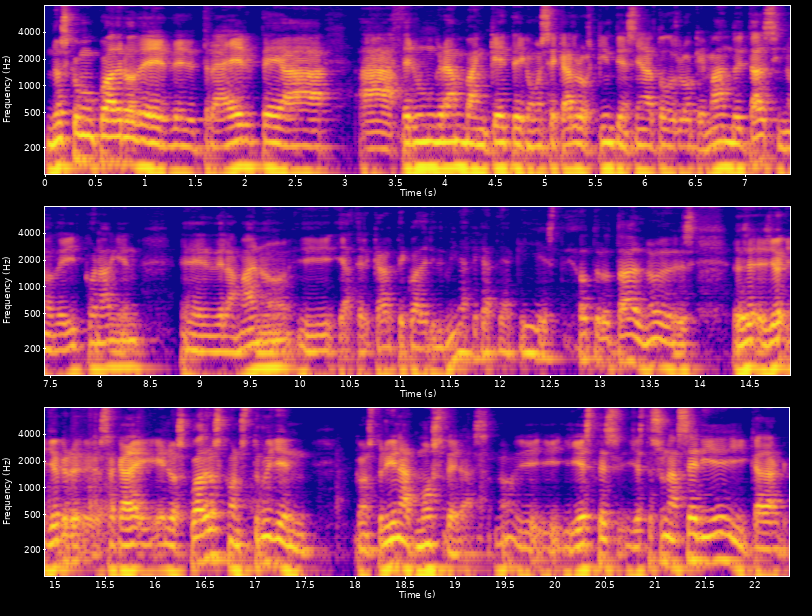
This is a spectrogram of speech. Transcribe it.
no es como un cuadro de, traerte a hacer un gran banquete como ese Carlos V y enseñar a todos lo que mando y tal, sino de ir con alguien eh, de la mano y, acercarte cuadrito. Mira, fíjate aquí, este otro tal, ¿no? Es, yo, yo, creo, o sea, que los cuadros construyen, construyen atmósferas, ¿no? Y, este es, y este es una serie y cada,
